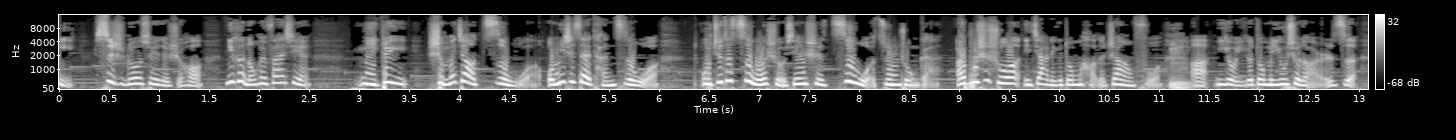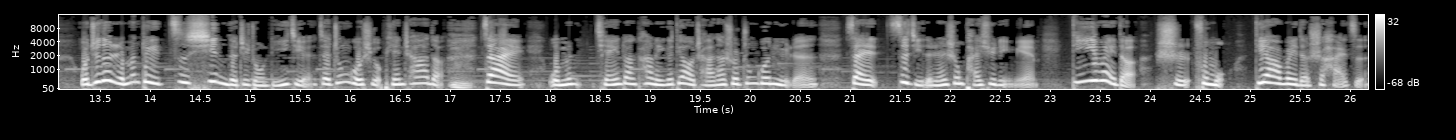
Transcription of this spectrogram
你四十多岁的时候，你可能会发现，你对什么叫自我？我们一直在谈自我。我觉得自我首先是自我尊重感，而不是说你嫁了一个多么好的丈夫，嗯啊，你有一个多么优秀的儿子。我觉得人们对自信的这种理解，在中国是有偏差的。嗯在我们前一段看了一个调查，他说中国女人在自己的人生排序里面，第一位的是父母，第二位的是孩子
